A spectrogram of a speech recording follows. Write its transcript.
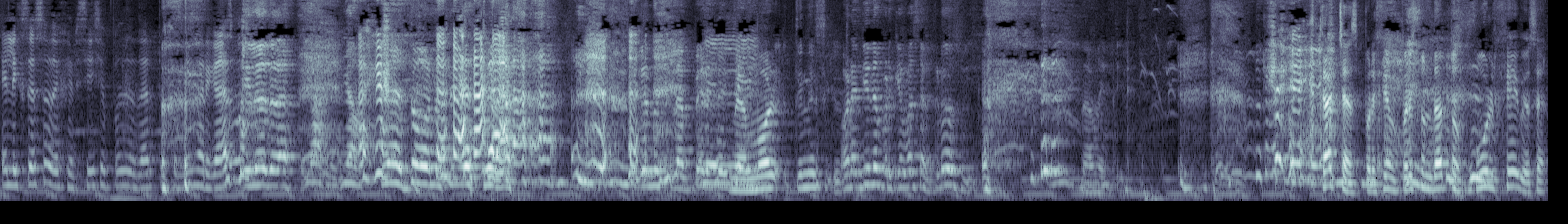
el exceso de ejercicio puede darte también orgasmo Y la otra, ya, ya, ya, todo, no Sacándose la perra. Mi amor, tienes. Ahora entiendo por qué vas al crossfit. No, mentira. Cachas, por ejemplo, pero es un dato full heavy, o sea,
